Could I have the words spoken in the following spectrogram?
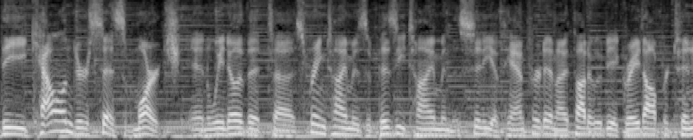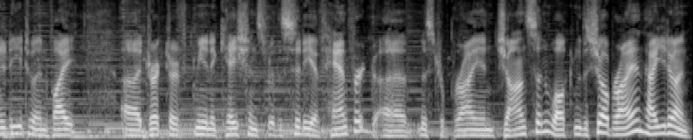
The calendar says March, and we know that uh, springtime is a busy time in the city of Hanford, and I thought it would be a great opportunity to invite uh, Director of Communications for the city of Hanford, uh, Mr. Brian Johnson. Welcome to the show, Brian. How you doing?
